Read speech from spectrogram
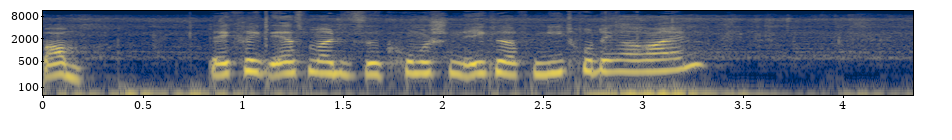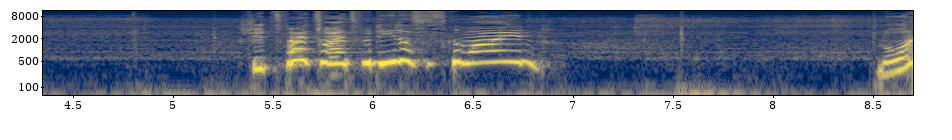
Bam. Der kriegt erstmal diese komischen, ekelhaften Nitro-Dinger rein. Steht 2 zu 1 für die, das ist gemein. LOL?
